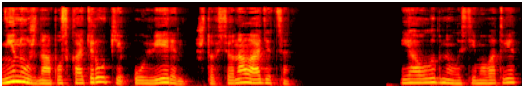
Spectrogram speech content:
Не нужно опускать руки, уверен, что все наладится. Я улыбнулась ему в ответ.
